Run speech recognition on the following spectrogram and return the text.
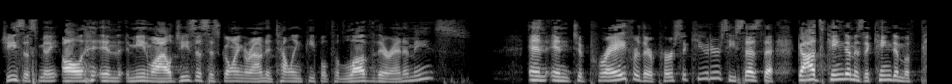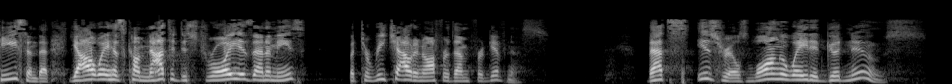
Jesus, meanwhile, Jesus is going around and telling people to love their enemies and, and to pray for their persecutors. He says that God's kingdom is a kingdom of peace and that Yahweh has come not to destroy his enemies, but to reach out and offer them forgiveness. That's Israel's long awaited good news.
